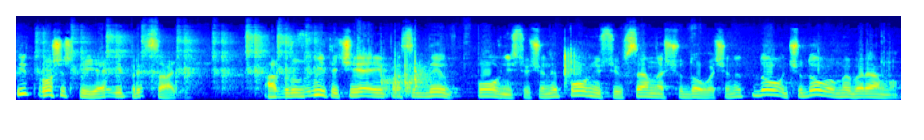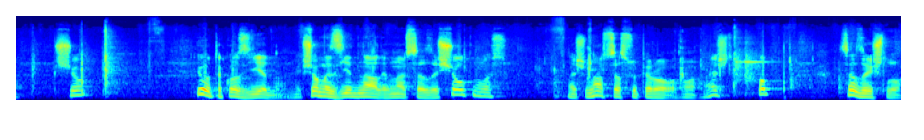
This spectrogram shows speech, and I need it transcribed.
і трошечки я її присадю. А зрозуміти, чи я її просидив повністю, чи не повністю, все в нас чудово чи не чудово, ми беремо що? І отако з'єднуємо. Якщо ми з'єднали, в нас все защолкнулось, значить у нас все суперово. О, значить, оп, все зайшло.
